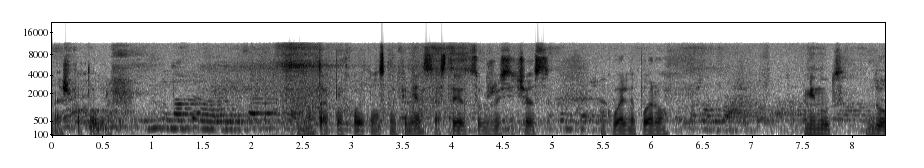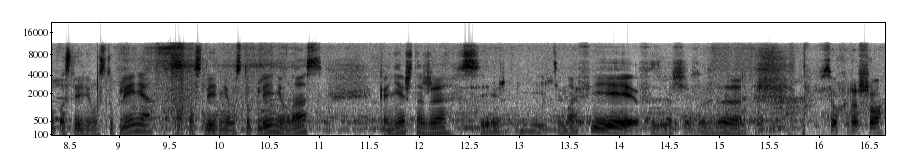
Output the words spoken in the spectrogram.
Наш фотограф. Ну, так проходит у нас конференция. Остается уже сейчас буквально пару минут до последнего выступления. А последнее выступление у нас, конечно же, Сергей Тимофеев. Да. Все хорошо?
